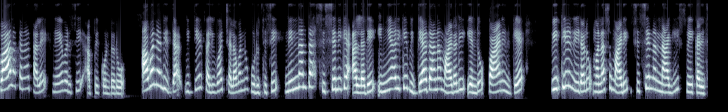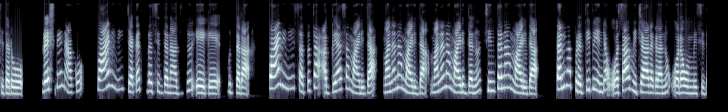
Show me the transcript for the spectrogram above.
ಬಾಲಕನ ತಲೆ ನೇವರಿಸಿ ಅಪ್ಪಿಕೊಂಡರು. ಅವನಲ್ಲಿದ್ದ ವಿದ್ಯೆ ಕಲಿಯುವ ಛಲವನ್ನು ಗುರುತಿಸಿ ನಿನ್ನಂತ ಶಿಷ್ಯನಿಗೆ ಅಲ್ಲದೆ ಇನ್ಯಾರಿಗೆ ವಿದ್ಯಾದಾನ ಮಾಡಲಿ ಎಂದು ಪಾಣಿನಿಗೆ ವಿದ್ಯೆ ನೀಡಲು ಮನಸ್ಸು ಮಾಡಿ ಶಿಷ್ಯನನ್ನಾಗಿ ಸ್ವೀಕರಿಸಿದರು. ಪ್ರಶ್ನೆ ನಾಲ್ಕು, ಪಾಣಿನಿ ಜಗತ್ ಪ್ರಸಿದ್ಧನಾದದ್ದು ಹೇಗೆ? ಉತ್ತರ ಪಾಣಿನಿ ಸತತ ಅಭ್ಯಾಸ ಮಾಡಿದ, ಮನನ ಮಾಡಿದ, ಮನನ ಮಾಡಿದ್ದನ್ನು ಚಿಂತನ ಮಾಡಿದ, ತನ್ನ ಪ್ರತಿಭೆಯಿಂದ ಹೊಸ ವಿಚಾರಗಳನ್ನು ಹೊರಹೊಮ್ಮಿಸಿದ.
